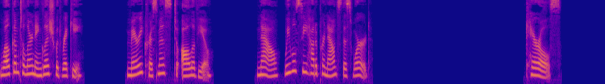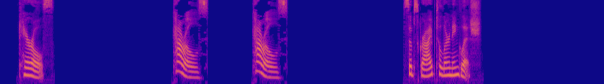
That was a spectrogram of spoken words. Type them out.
Welcome to Learn English with Ricky. Merry Christmas to all of you. Now, we will see how to pronounce this word. Carols. Carols. carols, carols. Subscribe to Learn English.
